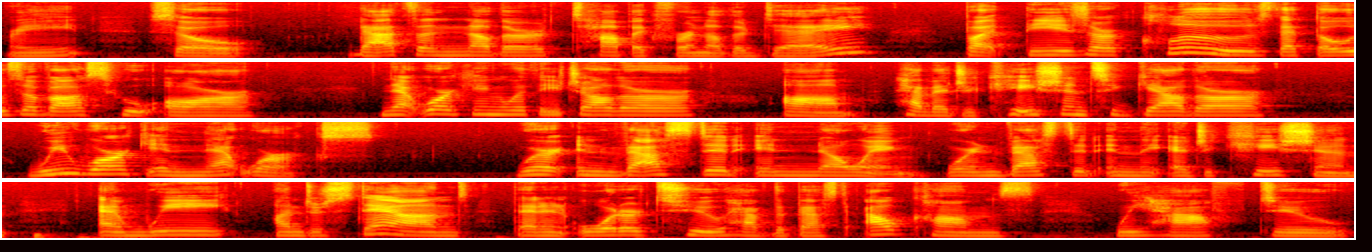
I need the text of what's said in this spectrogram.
right? So that's another topic for another day. But these are clues that those of us who are networking with each other, um, have education together, we work in networks. We're invested in knowing, we're invested in the education, and we understand that in order to have the best outcomes, we have to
